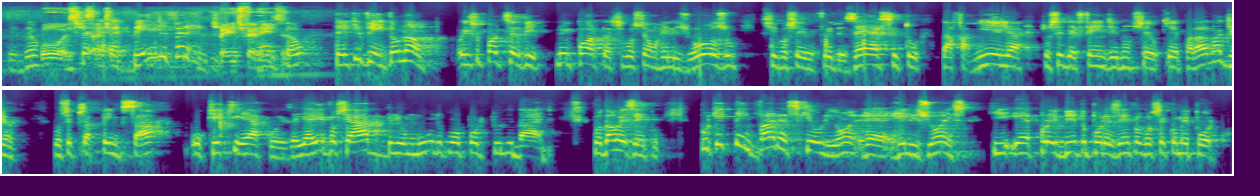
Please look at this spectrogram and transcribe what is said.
Entendeu? Boa, isso é, é, bem diferente. Bem diferente. Né? Então, tem que vir. Então, não, isso pode servir. Não importa se você é um religioso, se você foi do exército, da família, se você defende não sei o que, para não adianta. Você precisa pensar o que, que é a coisa. E aí você abre o mundo com oportunidade. Vou dar um exemplo. Por que, que tem várias é, religiões que é proibido, por exemplo, você comer porco?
